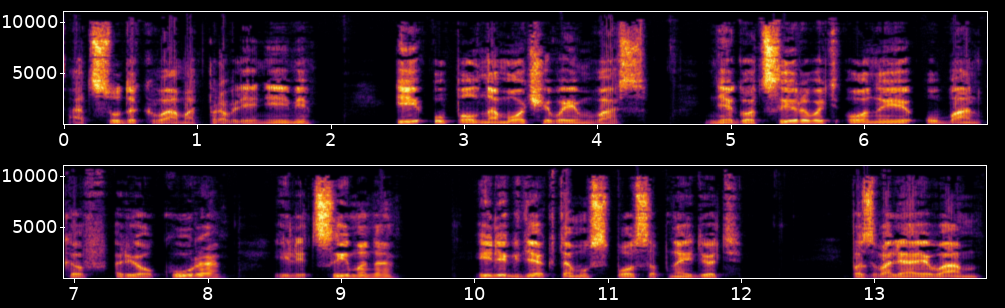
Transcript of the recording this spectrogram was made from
отсюда к вам отправлениями, и уполномочиваем вас негоцировать оные у банков Риокура или Цимана, или где к тому способ найдете, позволяя вам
